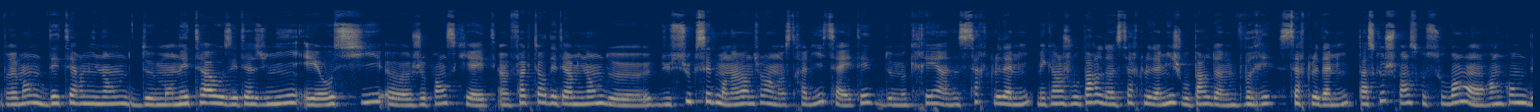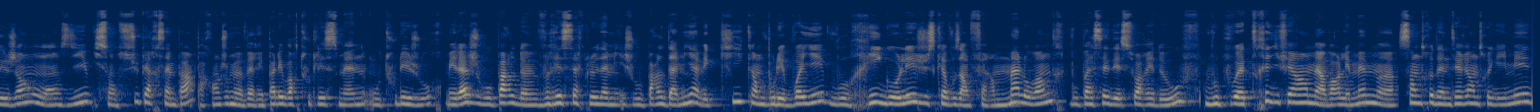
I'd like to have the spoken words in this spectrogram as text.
vraiment déterminant de mon état aux États-Unis et aussi, euh, je pense, qui a été un facteur déterminant de, du succès de mon aventure en Australie, ça a été de me créer un cercle d'amis. Mais quand je vous parle d'un cercle d'amis, je vous parle d'un vrai cercle d'amis parce que je pense que souvent on rencontre des gens où on se dit ils sont super sympas. Par contre, je me verrai pas les voir toutes les semaines ou tous les jours. Mais là, je vous parle d'un vrai cercle d'amis. Je vous parle d'amis avec qui, quand vous les voyez, vous rigolez jusqu'à vous en faire mal au ventre. Vous passez des soirées de ouf vous pouvez être très différents mais avoir les mêmes euh, centres d'intérêt entre guillemets,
